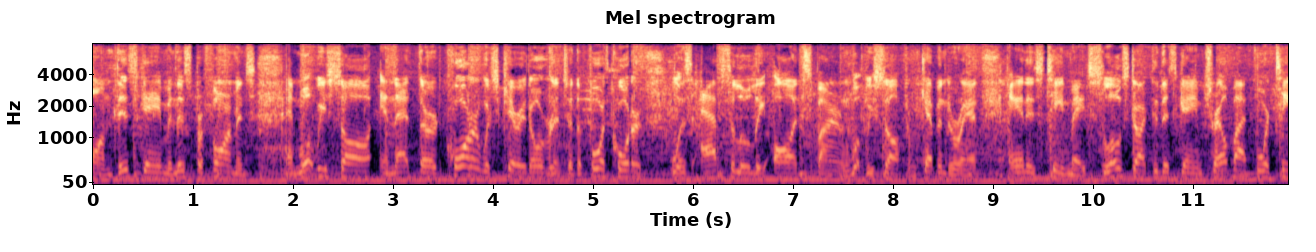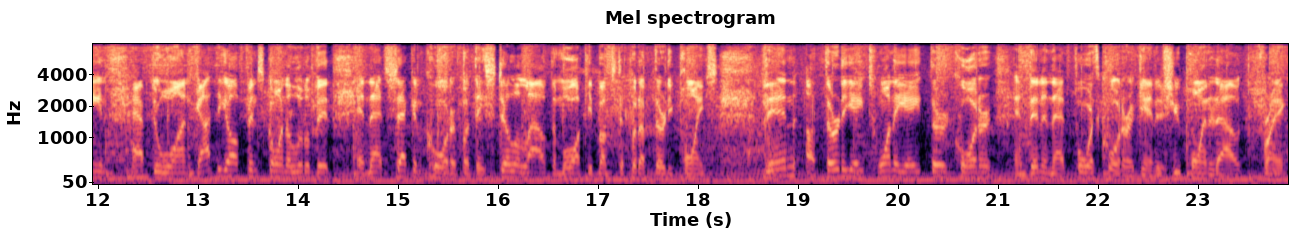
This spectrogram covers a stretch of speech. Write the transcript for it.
on this game and this performance. And what we saw in that third quarter, which carried over into the fourth quarter, was absolutely awe-inspiring. What we saw from Kevin Durant and his teammates. Slow start to this game, trailed by 14 after one. Got the offense going a little bit in that second quarter, but they still allowed the Milwaukee Bucks to put up 30 points. Then a 38-28 third quarter, and then in that fourth quarter, again, as you pointed out, Frank,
